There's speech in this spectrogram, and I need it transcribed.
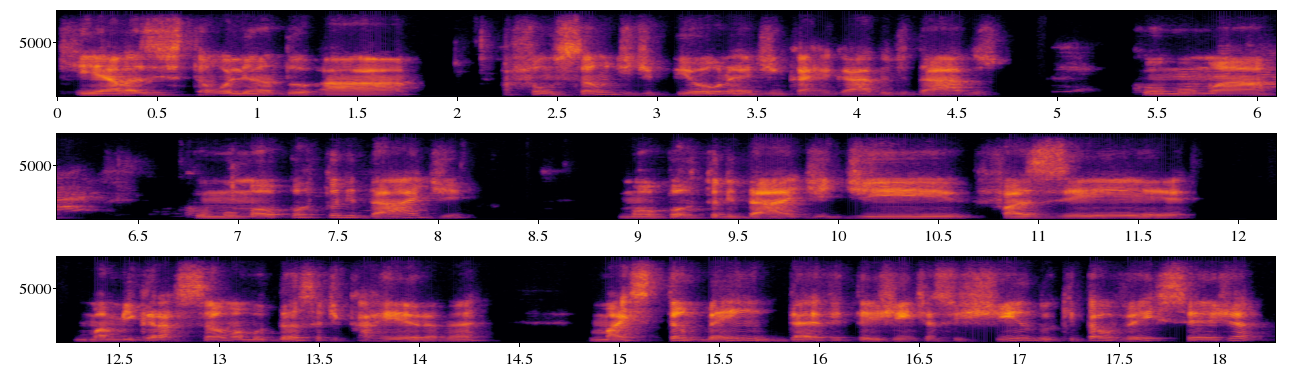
que elas estão olhando a, a função de DPO, né, de encarregado de dados, como uma, como uma oportunidade, uma oportunidade de fazer uma migração, uma mudança de carreira, né? Mas também deve ter gente assistindo que talvez seja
